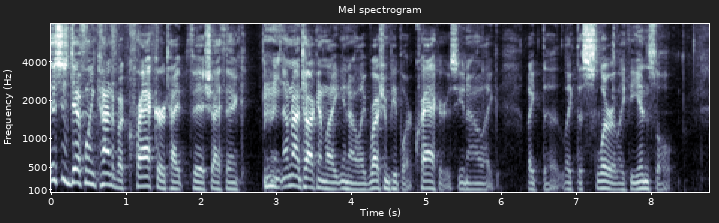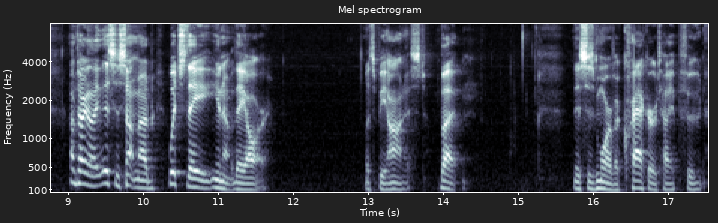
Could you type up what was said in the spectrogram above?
This is definitely kind of a cracker type fish, I think. I'm not talking like, you know, like Russian people are crackers, you know, like like the like the slur, like the insult. I'm talking like this is something I'd, which they, you know, they are. Let's be honest. But this is more of a cracker type food.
